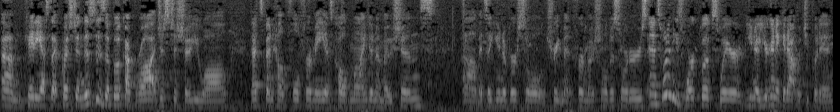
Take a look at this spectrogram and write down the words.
Um, Katie asked that question. This is a book I brought just to show you all. That's been helpful for me. It's called Mind and Emotions. Um, it's a universal treatment for emotional disorders, and it's one of these workbooks where you know you're going to get out what you put in.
